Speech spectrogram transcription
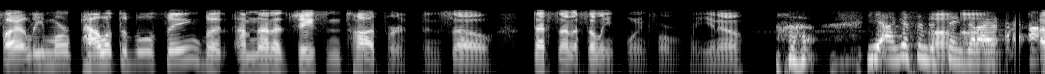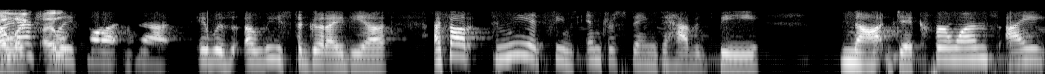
slightly more palatable thing, but I'm not a Jason Todd person, so that's not a selling point for me, you know. yeah, I guess I'm just saying that I um, I, I, I like, actually I, thought that it was at least a good idea. I thought to me it seems interesting to have it be not Dick for once. I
